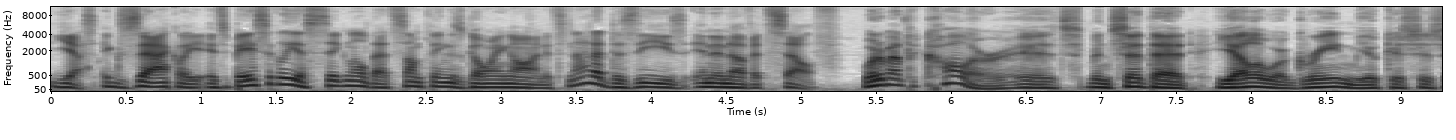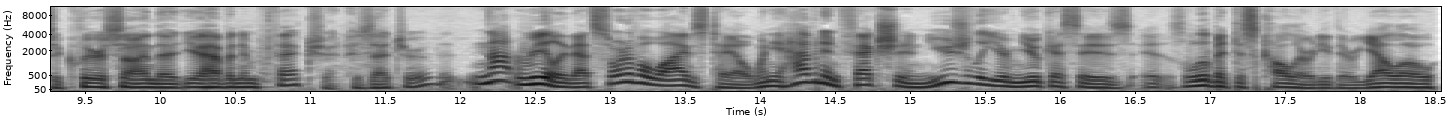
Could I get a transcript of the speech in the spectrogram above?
Yes, exactly. It's basically a signal that something's going on. It's not a disease in and of itself. What about the color? It's been said that yellow or green mucus is a clear sign that you have an infection. Is that true? Not really. That's sort of a wives' tale. When you have an infection, usually your mucus is, is a little bit discolored, either yellow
